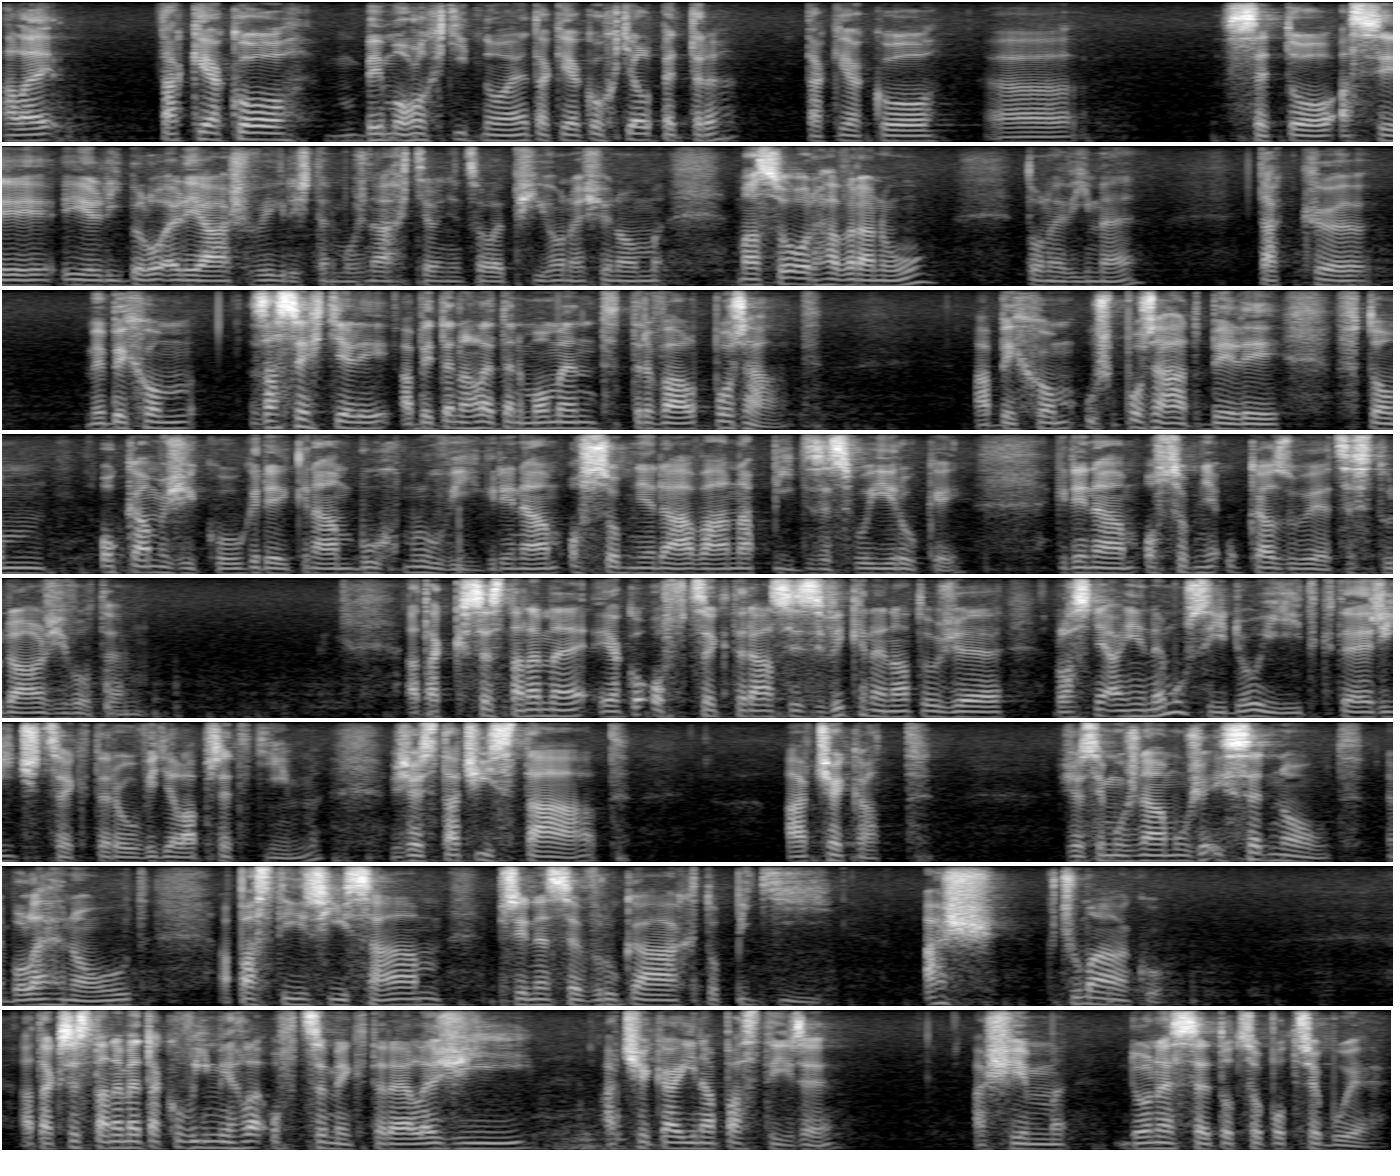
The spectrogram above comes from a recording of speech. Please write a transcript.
Ale tak jako by mohl chtít Noé, tak jako chtěl Petr, tak jako uh, se to asi i líbilo Eliášovi, když ten možná chtěl něco lepšího než jenom maso od havranů, to nevíme, tak uh, my bychom zase chtěli, aby tenhle ten moment trval pořád. Abychom už pořád byli v tom okamžiku, kdy k nám Bůh mluví, kdy nám osobně dává napít ze svojí ruky, kdy nám osobně ukazuje cestu dál životem. A tak se staneme jako ovce, která si zvykne na to, že vlastně ani nemusí dojít k té říčce, kterou viděla předtím, že stačí stát a čekat. že si možná může i sednout nebo lehnout a pastýř jí sám přinese v rukách to pití až k čumáku. A tak se staneme takovýmihle ovcemi, které leží a čekají na pastýře, až jim donese to, co potřebuje.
